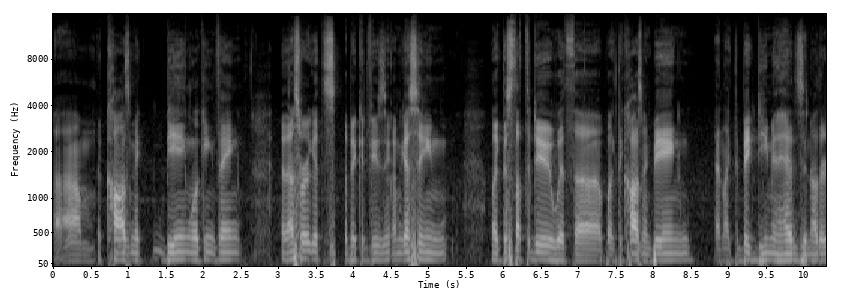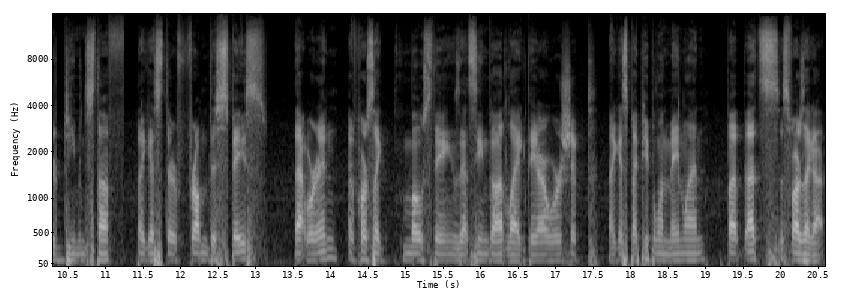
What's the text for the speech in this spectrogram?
um, the cosmic being looking thing, and that's where it gets a bit confusing. I'm guessing like the stuff to do with uh, like the cosmic being and like the big demon heads and other demon stuff. I guess they're from this space that we're in. Of course, like most things that seem godlike, they are worshipped, I guess, by people in mainland. But that's as far as I got.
